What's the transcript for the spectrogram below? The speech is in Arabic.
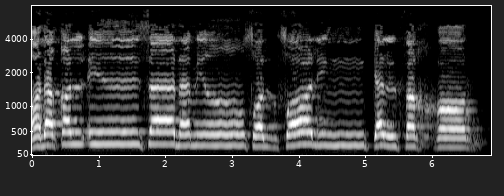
خلق الإنسان من صلصال كالفخار.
